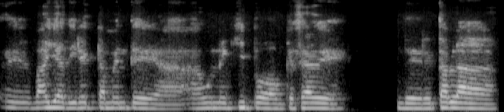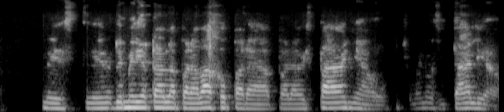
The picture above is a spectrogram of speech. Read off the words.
eh, vaya directamente a, un equipo, aunque sea de, de tabla, este, de media tabla para abajo para, para España o mucho menos Italia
